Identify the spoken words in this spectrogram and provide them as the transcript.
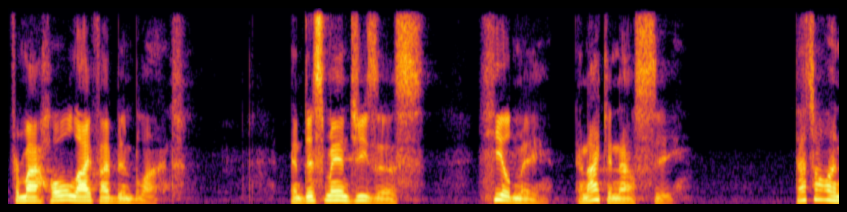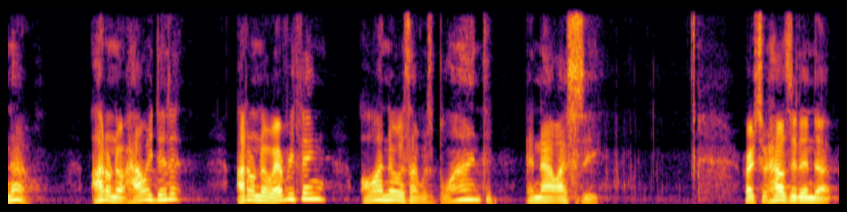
for my whole life I've been blind. And this man, Jesus, healed me, and I can now see. That's all I know. I don't know how he did it. I don't know everything. All I know is I was blind, and now I see. All right, so how's it end up?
